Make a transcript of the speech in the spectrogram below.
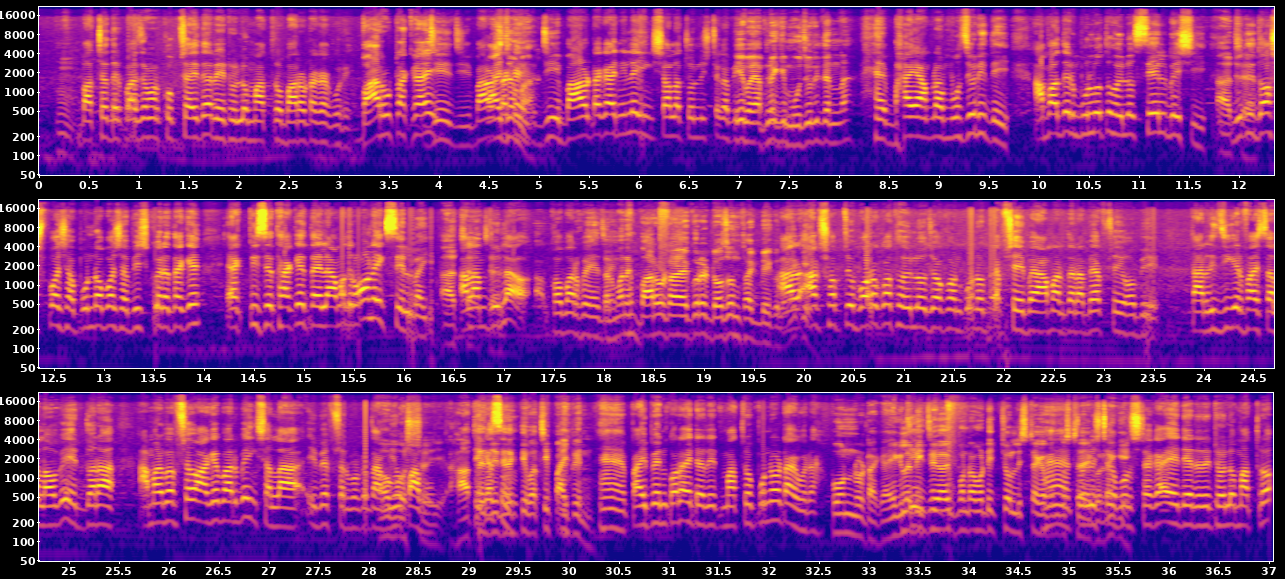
বাচ্চাদের পায়জামার খুব চাহিদা রেট হলো মাত্র বারো টাকা করে। বারো টাকায় জি জি বারো? টাকায় জি বারো টাকায় নিলে ইনশাল্লাহ চল্লিশ টাকা ভাই আপনি কি মজুরি দেন না? হ্যাঁ, ভাই আমরা মজুরি দেই। আমাদের মূলত হইল সেল বেশি। আচ্ছা। যদি দশ পয়সা পনেরো পয়সা বিশ করে থাকে এক পিসে থাকে তাহলে আমাদের অনেক সেল ভাই। আচ্ছা। আলহামদুলিল্লাহ কভার হয়ে যায়। মানে বারো টাকা করে ডজন থাকবে আর আর সবচেয়ে বড় কথা হইল যখন কোনো ব্যবসায়ী ভাই আমার দ্বারা ব্যবসায়ী হবে তার রিজিকের ফায়সালা হবে এর দ্বারা আমার ব্যবসাও আগে বাড়বে ইনশাল্লাহ এই ব্যবসার বরকত আমিও পাবো। হাতে যে দেখতে পাচ্ছি পাইপেন। হ্যাঁ পাইপেন করা এটা রেট মাত্র পনেরো টাকা করে। পনেরো টাকা। এগুলো বিক্রি হয় মোটামুটি চল্লিশ টাকা হ্যাঁ পঞ্চাশ টাকা চল্লিশ করে টাকা নাকি? পঞ্চাশ টাকা। এটার রেট হলো মাত্র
